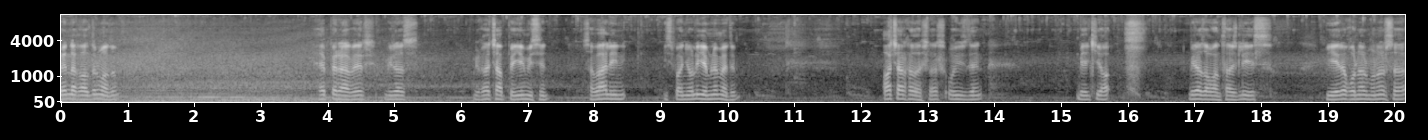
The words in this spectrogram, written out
Ben de kaldırmadım. Hep beraber biraz birkaç happe yemişsin. Sabahleyin İspanyolu yemlemedim. Aç arkadaşlar. O yüzden belki biraz avantajlıyız. Bir yere konar monarsa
